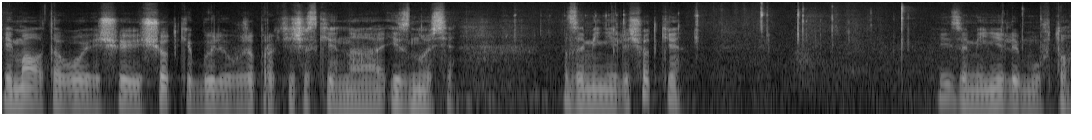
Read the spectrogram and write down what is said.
И мало того, еще и щетки были уже практически на износе. Заменили щетки и заменили муфту.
